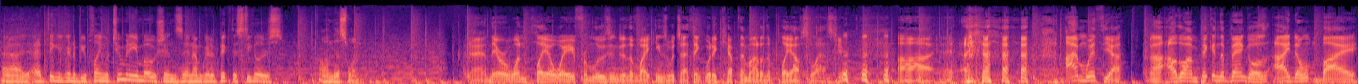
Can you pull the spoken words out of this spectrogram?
and I, I think you're going to be playing with too many emotions. And I'm going to pick the Steelers on this one. And they were one play away from losing to the Vikings, which I think would have kept them out of the playoffs last year. uh, I'm with you. Uh, although I'm picking the Bengals, I don't buy.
